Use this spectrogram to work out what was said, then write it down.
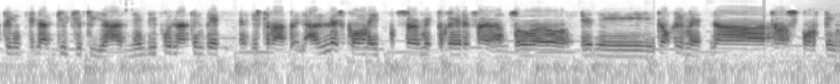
ating pinag-dutyhan. Hindi po natin pwedeng i-travel unless kung may permit to carry firearms or any document na transporting.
